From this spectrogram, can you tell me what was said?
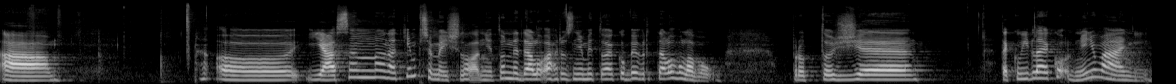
A uh, já jsem nad tím přemýšlela, mě to nedalo a hrozně mi to jakoby vrtalo hlavou, protože takovýhle jako odměňování,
